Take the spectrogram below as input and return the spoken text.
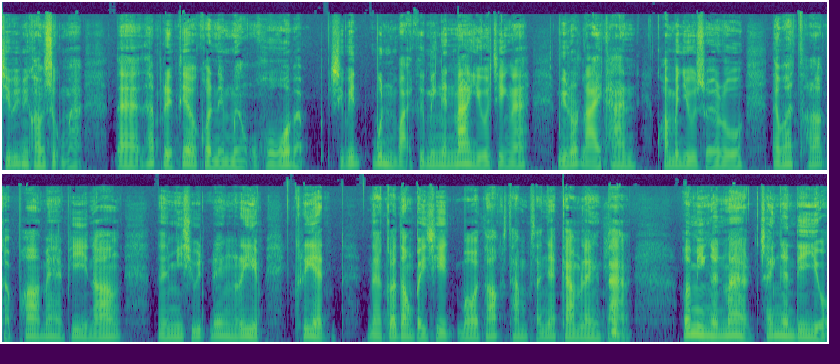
ชีวิตมีความสุขมาก แต่ถ้าเปรียบเทียบกับคนในเมืองโอ้โหแบบชีวิตวุ่นวายคือมีเงินมากอยู่จริงนะ มีรถหลายคัน ความเป็นอยู่สวยหรู แต่ว่าทะเลาะกับพ่อแม่พี่น้อง นั้นมีชีวิตเร่งรีบ เครียดนะก็ต้องไปฉีดโบท็อกซ์ทำศัลยกรรมอะไรต่างๆ เออมีเงินมากใช้เงินดีอยู่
